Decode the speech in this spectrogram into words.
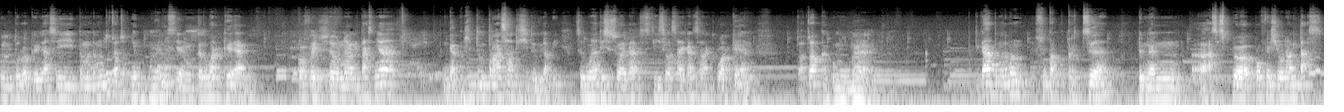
kultur organisasi teman-teman tuh cocok yang humanis, yang kekeluargaan, profesionalitasnya nggak begitu terasa di situ, tapi semuanya disesuaikan, diselesaikan secara kekeluargaan, cocok gabung lima. Ketika teman-teman suka bekerja dengan uh, asas pro- profesionalitas,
